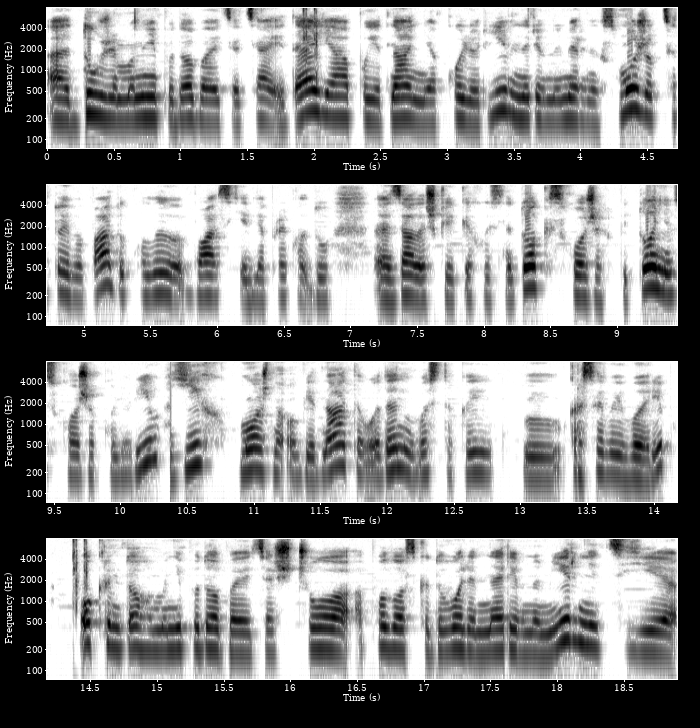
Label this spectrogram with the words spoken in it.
Е, дуже мені подобається ця ідея поєднання кольорів, нерівномірних смужок. Це той випадок, коли у вас є, для прикладу, залишки якихось ниток, схожих підтонів, схожих кольорів. Їх можна об'єднати в один ось такий красивий виріб. Окрім того, мені подобається, що полоски доволі нерівномірні, ці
